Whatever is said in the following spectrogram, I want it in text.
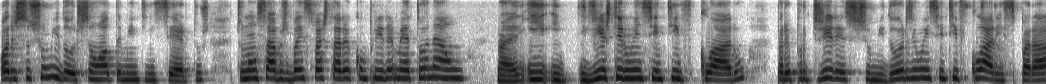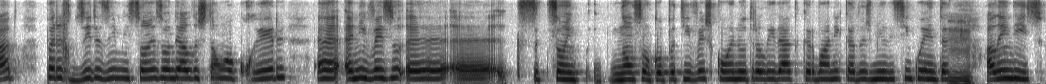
Ora, se os sumidores são altamente incertos, tu não sabes bem se vais estar a cumprir a meta ou não. não é? e, e, e devias ter um incentivo claro para proteger esses sumidores e um incentivo claro e separado para reduzir as emissões onde elas estão a ocorrer uh, a níveis uh, uh, que, que, são, não são compatíveis com a neutralidade carbónica a 2050. Hum. Além disso,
